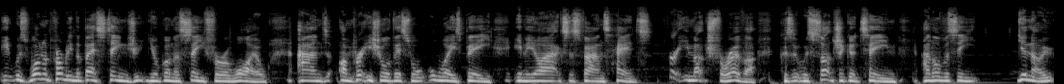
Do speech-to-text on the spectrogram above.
It was one of probably the best teams you're going to see for a while, and I'm pretty sure this will always be in the Ajax's fans' heads pretty much forever because it was such a good team, and obviously, you know,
